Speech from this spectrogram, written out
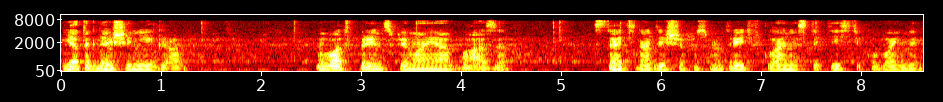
я тогда еще не играл. Вот, в принципе, моя база. Кстати, надо еще посмотреть в клане статистику войны.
